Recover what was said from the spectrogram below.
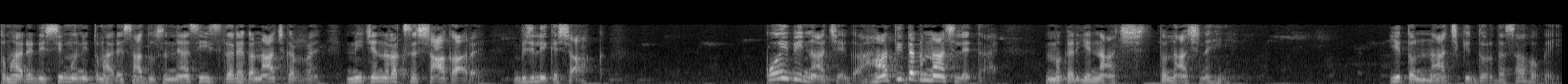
तुम्हारे ऋषि मुनि, तुम्हारे साधु सन्यासी इस तरह का नाच कर रहे हैं। नीचे नरक से शाक आ रहे हैं, बिजली के शाक। कोई भी नाचेगा, हाथी तक नाच लेता है, मगर यह नाच तो नाच नहीं। यह तो नाच की दुर्दशा हो गई।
